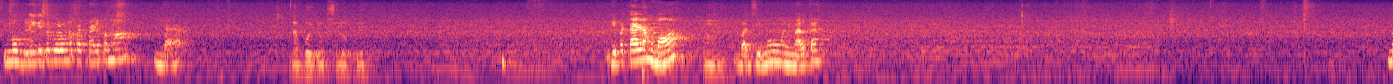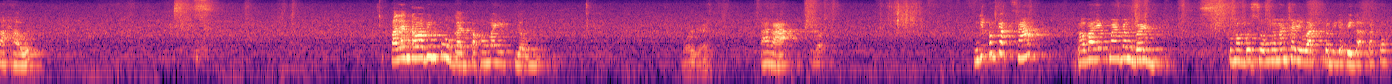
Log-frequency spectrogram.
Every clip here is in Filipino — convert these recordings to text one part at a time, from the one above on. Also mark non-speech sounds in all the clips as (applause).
Si Mugli, kita gulong napatay pa ma. Hindi. Naboy ko sa lubli. Di patay lang mo. Hmm. Bad si mo, animal ka. Mahaw. Palang tawagin pugad pa kung may itlog. Yan? Para. Wala. Hindi pagkaksa. Babalik man ng bird. Kung mabusong naman siya liwat, gabiga-biga ka to.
